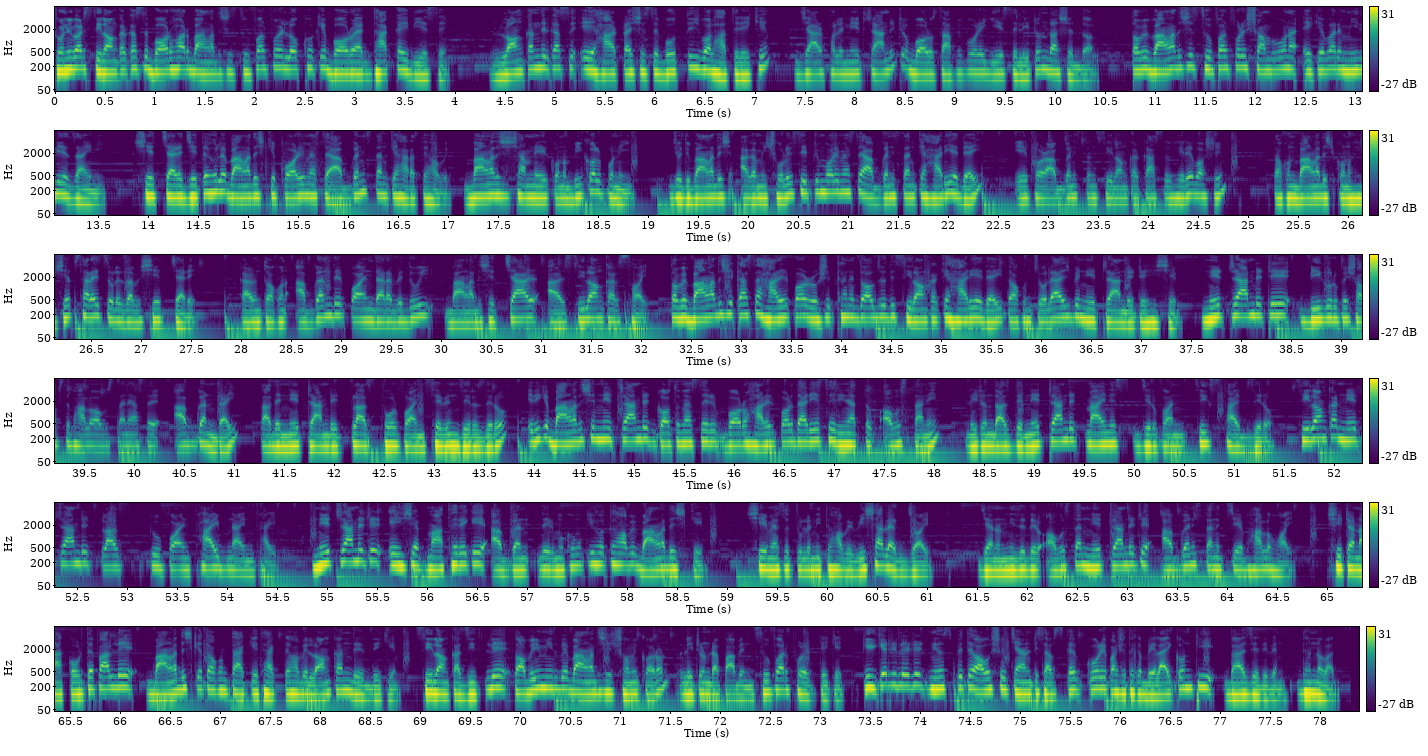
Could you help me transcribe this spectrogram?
শনিবার শ্রীলঙ্কার কাছে বড় হওয়ার বাংলাদেশের সুপার ফোরের লক্ষ্যকে বড় এক ধাক্কাই দিয়েছে। লঙ্কানদের কাছে এই হারটা এসেছে বত্রিশ বল হাতে রেখে, যার ফলে নেট রানরেটও বড় চাপে পড়ে গিয়েছে লিটন দাসের দল। তবে বাংলাদেশের সুপার ফোরের সম্ভাবনা একেবারে মিলিয়ে যায়নি। সে চারে যেতে হলে বাংলাদেশকে পরের ম্যাচে আফগানিস্তানকে হারাতে হবে। বাংলাদেশের সামনে এর কোনো বিকল্প নেই। যদি বাংলাদেশ আগামী ষোলোই সেপ্টেম্বরের ম্যাচে আফগানিস্তানকে হারিয়ে দেয়, এরপর আফগানিস্তান শ্রীলঙ্কার কাছেও হেরে বসে। তখন বাংলাদেশ কোনো হিসেব ছাড়াই চলে যাবে সে চারে। কারণ তখন আফগানদের পয়েন্ট দাঁড়াবে দুই, বাংলাদেশের চার আর শ্রীলঙ্কার ছয়। তবে বাংলাদেশের কাছে হারের পর রশিদ খানের দল যদি শ্রীলঙ্কাকে হারিয়ে দেয়, তখন চলে আসবে নেট রান রেটের হিসেব। নেট রান রেটে বি গ্রুপে সবচেয়ে ভালো অবস্থানে আছে আফগানরাই। তাদের net run rate plus four point seven zero zero এদিকে বাংলাদেশের নেট রান রেট গত ম্যাচের বড় হারের পর দাঁড়িয়েছে ঋণাত্মক অবস্থানে। Liton দাসদের net run rate minus zero point six five zero শ্রীলঙ্কার net run rate plus two point five nine five net run রেটের এই হিসাব মাথায় রেখে আফগানদের মুখোমুখি হতে হবে বাংলাদেশকে। সে ম্যাচে তুলে নিতে হবে বিশাল এক জয়, যেন নিজেদের অবস্থান নেট রান রেটে আফগানিস্তানের চেয়ে ভালো হয়। সেটা না করতে পারলে বাংলাদেশকে তখন তাকিয়ে থাকতে হবে লঙ্কানদের দিকে। শ্রীলঙ্কা জিতলে তবেই মিলবে বাংলাদেশের সমীকরণ। লিটনরা পাবেন সুপার ফোরের টিকিট। ক্রিকেট রিলেটেড নিউজ পেতে অবশ্যই চ্যানেলটি সাবস্ক্রাইব করে পাশে থাকা বেল আইকনটি বাজিয়ে দেবেন। ধন্যবাদ।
